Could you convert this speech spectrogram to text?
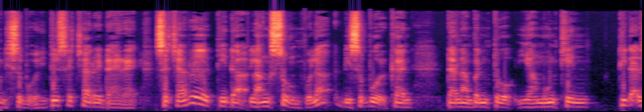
disebut itu secara direct. Secara tidak langsung pula disebutkan dalam bentuk yang mungkin tidak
